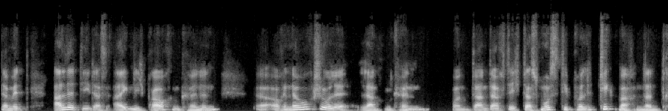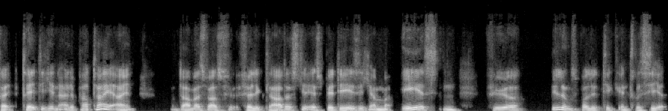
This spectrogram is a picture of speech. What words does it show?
damit alle, die das eigentlich brauchen können, äh, auch in der Hochschule landen können. Und dann dachte ich, das muss die Politik machen. Dann tre trete ich in eine Partei ein. Und damals war es völlig klar, dass die SPD sich am ehesten für Bildungspolitik interessiert.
